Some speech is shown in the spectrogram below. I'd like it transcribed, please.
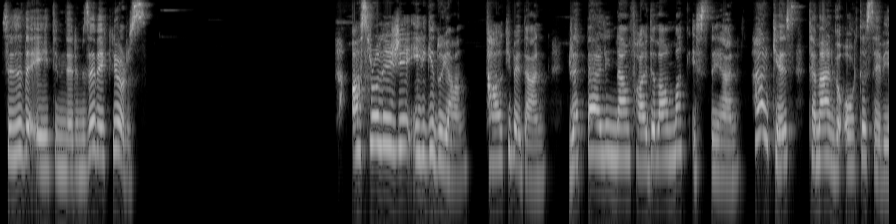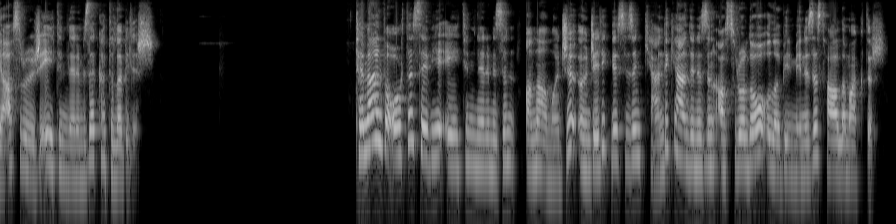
sizi de eğitimlerimize bekliyoruz. Astrolojiye ilgi duyan, takip eden, rehberliğinden faydalanmak isteyen herkes temel ve orta seviye astroloji eğitimlerimize katılabilir. Temel ve orta seviye eğitimlerimizin ana amacı öncelikle sizin kendi kendinizin astroloğu olabilmenizi sağlamaktır.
